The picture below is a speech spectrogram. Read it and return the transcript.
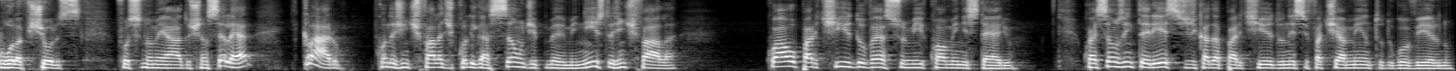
Olaf Scholz fosse nomeado chanceler. E, claro, quando a gente fala de coligação de primeiro-ministro, a gente fala qual partido vai assumir qual ministério. Quais são os interesses de cada partido nesse fatiamento do governo?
